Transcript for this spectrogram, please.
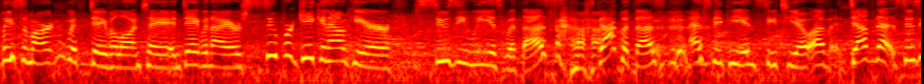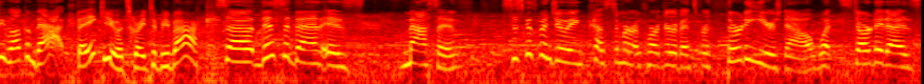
Lisa Martin with Dave Vellante, and Dave and I are super geeking out here. Susie Wee is with us, She's back with us, SVP and CTO of DevNet. Susie, welcome back. Thank you, it's great to be back. So this event is massive. Cisco's been doing customer and partner events for 30 years now. What started as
